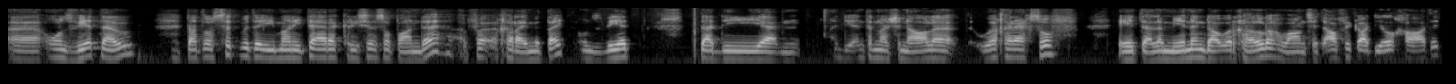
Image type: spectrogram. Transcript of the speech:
uh ons weet nou dat ons sit met 'n humanitêre krisis op hande vir geruime tyd. Ons weet dat die ehm um, die internasionale hooggeregshof het hulle mening daaroor gehuldig waar Suid-Afrika deel gehad het.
